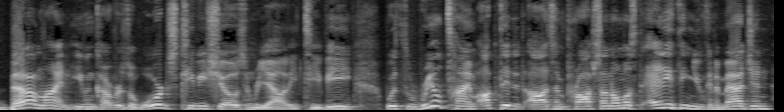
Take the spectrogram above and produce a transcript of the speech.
BetOnline even covers awards, TV shows, and reality TV with real-time updated odds and props on almost anything you can imagine.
